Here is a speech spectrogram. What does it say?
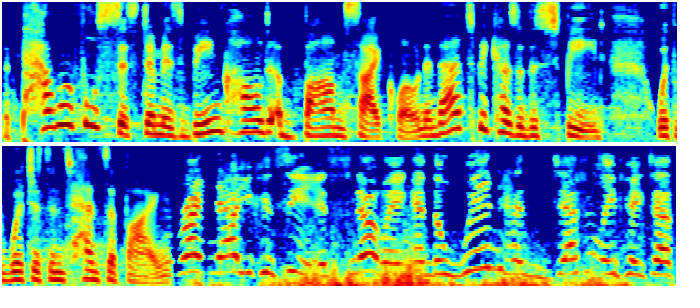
The powerful system is being called a bomb cyclone, and that's because of the speed with which it's intensifying. Right now, you can see it's snowing, and the wind has definitely picked up.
